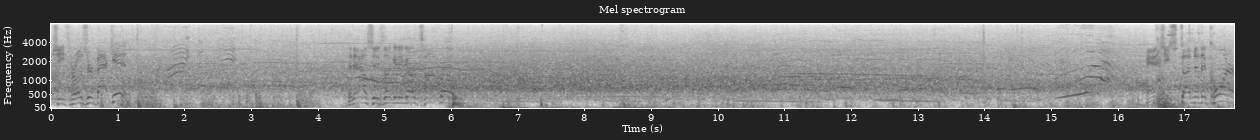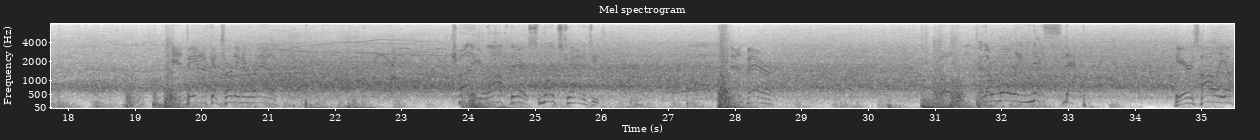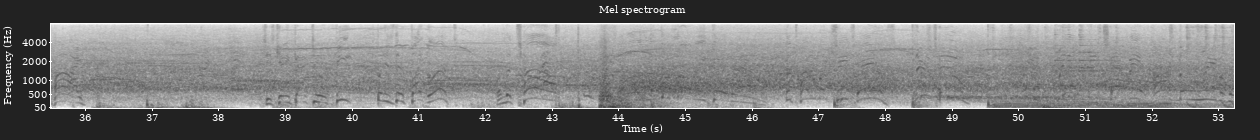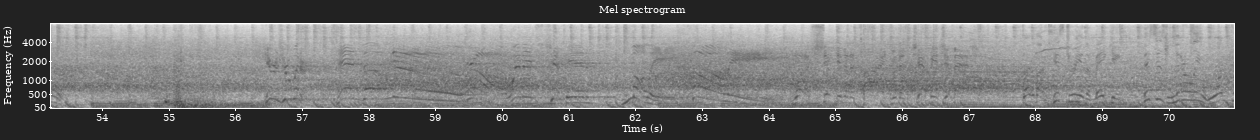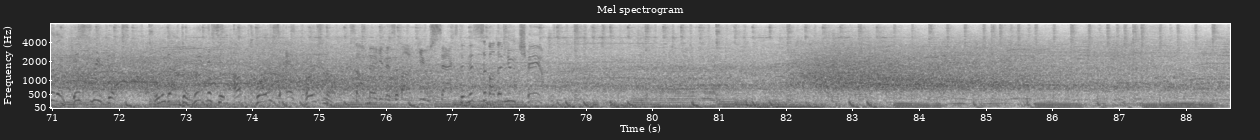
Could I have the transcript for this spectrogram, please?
She throws her back in. And now she's looking to go top rope. Stunned in the corner. And Bianca turning around. Cutting her off there. Smart strategy. Snapmare. Oh, and the rolling neck snap. Here's Holly up high. She's getting back to her feet, but is there fight left? From the top. Shift into the tides with this championship match. Talk about history in the making. This is literally one for the history books. And we got to witness it up close and personal. Stop making this about you Saxton. This is about the new champ.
